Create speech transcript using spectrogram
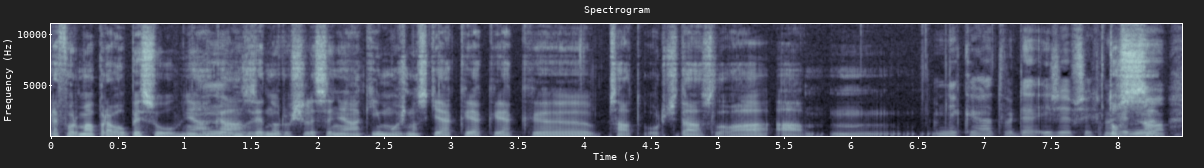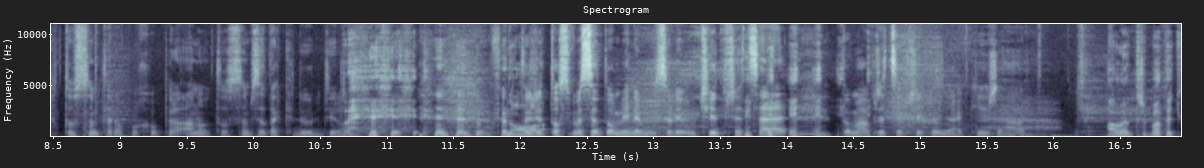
reforma pravopisu nějaká, no. zjednodušily se nějaké možnosti, jak, jak, jak eh, psát určitá slova a... Mm, Měkké a tvrdé i, že je všechno to jedno, se... to jsem teda pochopil, ano, to jsem se taky dordila. Protože no. to jsme se to my nemuseli učit přece, to má přece všechno nějaký řád. Ale třeba teď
